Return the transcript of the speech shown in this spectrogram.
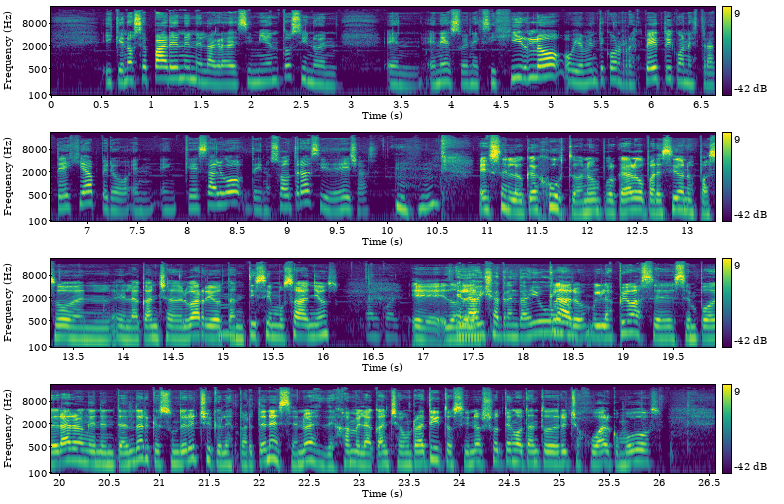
Y que no se paren en el agradecimiento, sino en, en, en eso, en exigirlo, obviamente con respeto y con estrategia, pero en, en que es algo de nosotras y de ellas. Es en lo que es justo, ¿no? Porque algo parecido nos pasó en, en la cancha del barrio tantísimos años. Tal cual. eh, donde En la las- Villa 31. Claro, y las pibas se, se empoderaron en entender que es un derecho y que les pertenece, no es déjame la cancha un ratito, sino yo tengo tanto derecho a jugar como vos.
